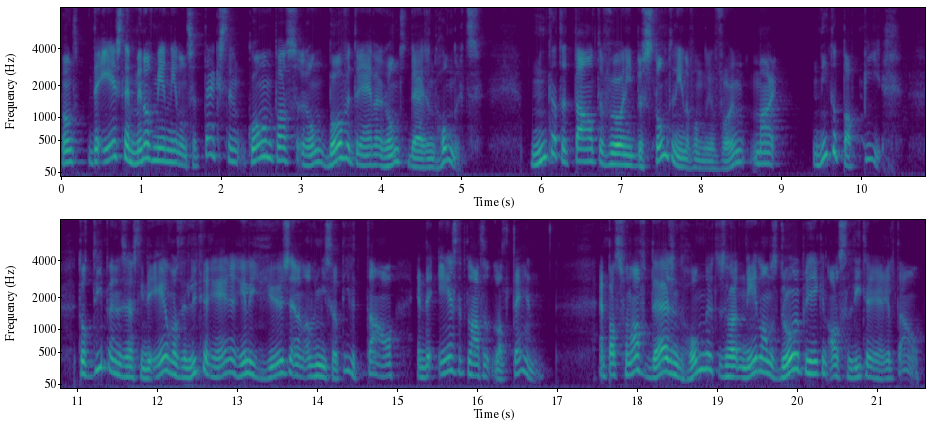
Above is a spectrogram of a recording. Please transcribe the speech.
Want de eerste min of meer Nederlandse teksten komen pas rond, bovendrijven rond 1100. Niet dat de taal tevoren niet bestond in een of andere vorm, maar niet op papier. Tot diep in de 16e eeuw was de literaire, religieuze en administratieve taal in de eerste plaats het Latijn. En pas vanaf 1100 zou het Nederlands doorbreken als literaire taal.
